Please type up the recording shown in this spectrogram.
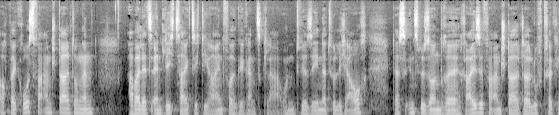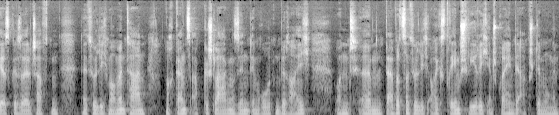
auch bei Großveranstaltungen. Aber letztendlich zeigt sich die Reihenfolge ganz klar. Und wir sehen natürlich auch, dass insbesondere Reiseveranstalter, Luftverkehrsgesellschaften natürlich momentan noch ganz abgeschlagen sind im roten Bereich. Und ähm, da wird es natürlich auch extrem schwierig, entsprechende Abstimmungen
